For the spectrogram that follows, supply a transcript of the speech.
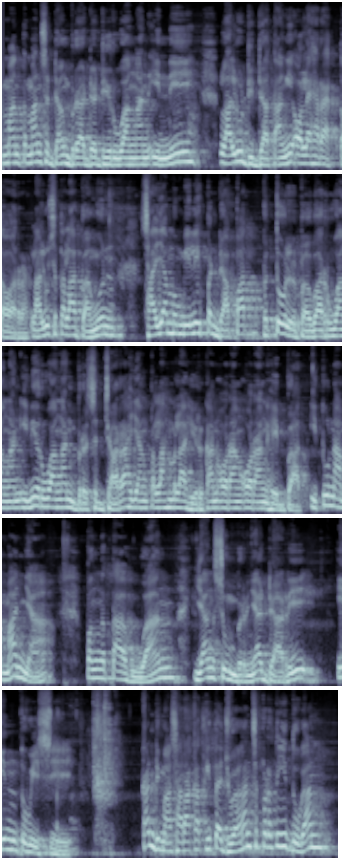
teman-teman sedang berada di ruangan ini lalu didatangi oleh rektor. Lalu setelah bangun saya memilih pendapat betul bahwa ruangan ini ruangan bersejarah yang telah melahirkan orang-orang hebat. Itu namanya pengetahuan yang sumbernya dari intuisi. Kan di masyarakat kita juga kan seperti itu kan.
